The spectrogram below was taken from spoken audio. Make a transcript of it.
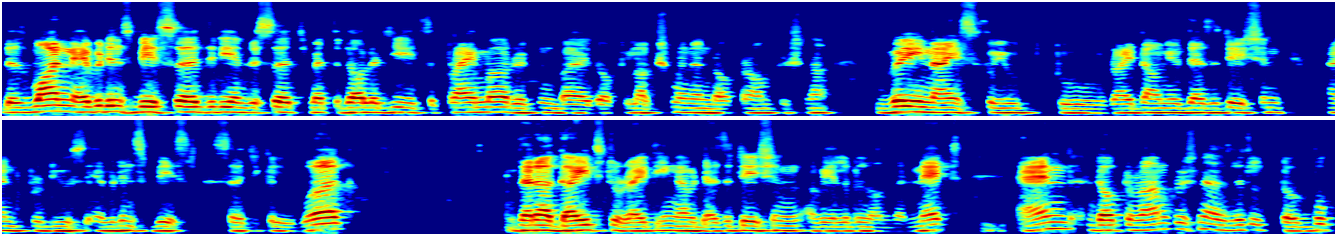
there's one evidence-based surgery and research methodology. It's a primer written by Dr. Lakshman and Dr. Ramakrishna. Very nice for you to write down your dissertation and produce evidence-based surgical work. There are guides to writing a dissertation available on the net. And Dr. Ramakrishna's little book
